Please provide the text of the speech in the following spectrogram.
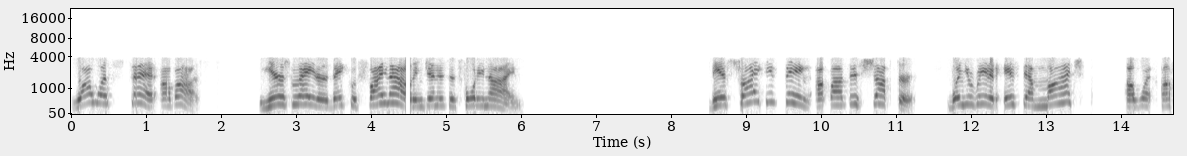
what was said of us? Years later, they could find out in Genesis 49. The striking thing about this chapter, when you read it, is that much of what of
